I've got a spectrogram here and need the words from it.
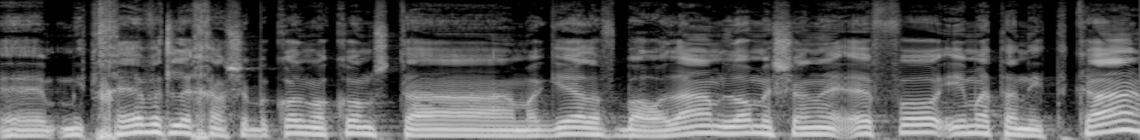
אה, מתחייבת לך שבכל מקום שאתה מגיע אליו בעולם, לא משנה איפה, אם אתה נתקע,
